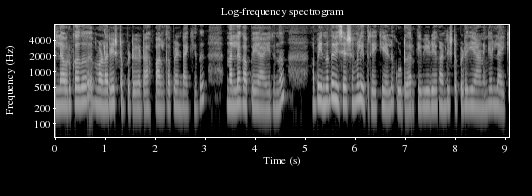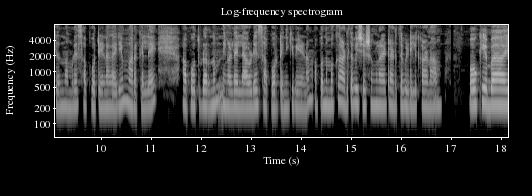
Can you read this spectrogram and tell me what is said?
എല്ലാവർക്കും അത് വളരെ ഇഷ്ടപ്പെട്ടു കേട്ടോ പാൽക്കപ്പ ഉണ്ടാക്കിയത്. നല്ല കപ്പയായിരുന്നു. അപ്പോൾ ഇന്നത്തെ വിശേഷങ്ങൾ ഇത്രയൊക്കെയുള്ളൂ കൂട്ടുകാർക്ക് ഈ വീഡിയോ കണ്ട് ഇഷ്ടപ്പെടുകയാണെങ്കിൽ ലൈക്ക് ചെയ്ത് നമ്മളെ സപ്പോർട്ട് ചെയ്യണ കാര്യം മറക്കല്ലേ? അപ്പോൾ തുടർന്നും നിങ്ങളുടെ എല്ലാവരുടെയും സപ്പോർട്ട് എനിക്ക് വേണം. അപ്പോൾ നമുക്ക് അടുത്ത വിശേഷങ്ങളായിട്ട് അടുത്ത വീഡിയോയിൽ കാണാം. ഓക്കെ ബൈ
